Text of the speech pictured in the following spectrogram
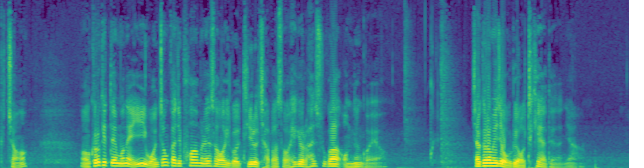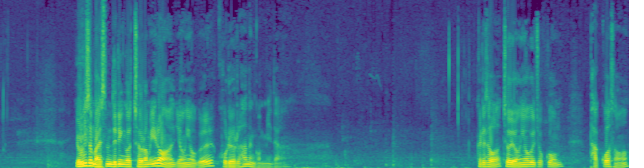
그렇죠? 어, 그렇기 때문에 이 원점까지 포함을 해서 이걸 D를 잡아서 해결을 할 수가 없는 거예요. 자, 그러면 이제 우리가 어떻게 해야 되느냐? 여기서 말씀드린 것처럼 이런 영역을 고려를 하는 겁니다. 그래서 저 영역을 조금 바꿔서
